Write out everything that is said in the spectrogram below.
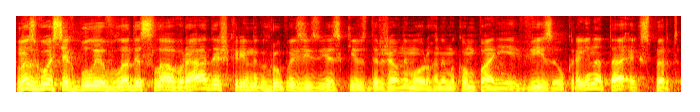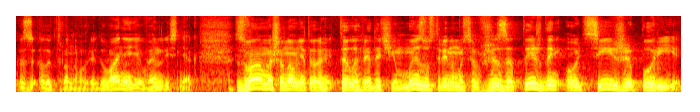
У нас в гостях були Владислав Радиш, керівник групи зі зв'язків з державними органами компанії Віза Україна та експерт з електронного урядування Євген Лісняк. З вами, шановні теле- телеглядачі, ми зустрінемося вже за тиждень о цій же порі.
